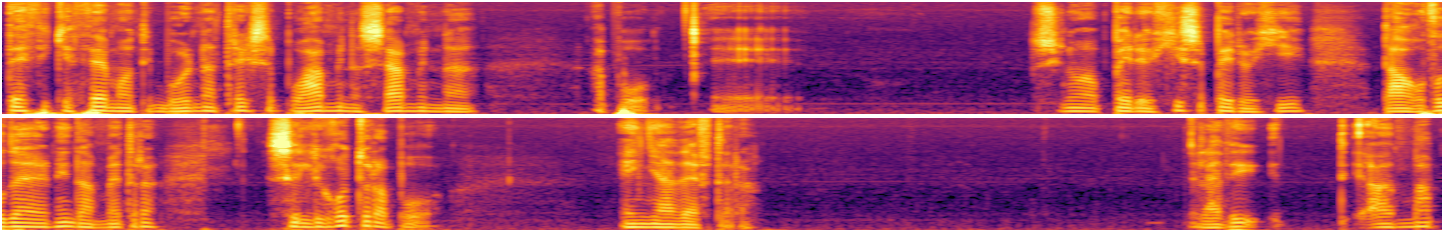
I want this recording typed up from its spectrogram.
τέθηκε θέμα ότι μπορεί να τρέξει από άμυνα σε άμυνα, από ε, περιοχή σε περιοχή, τα 80-90 μέτρα σε λιγότερο από 9 δεύτερα. Δηλαδή, άμα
